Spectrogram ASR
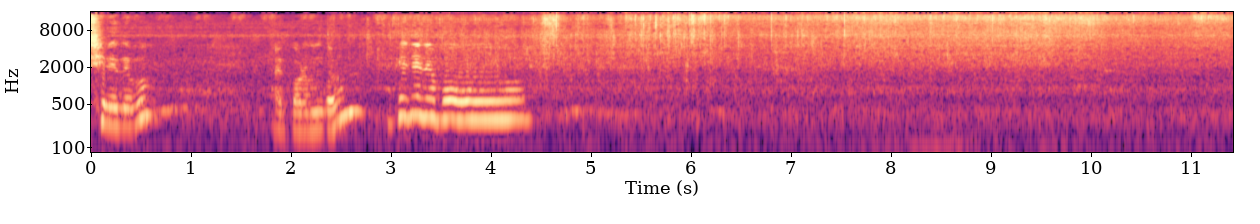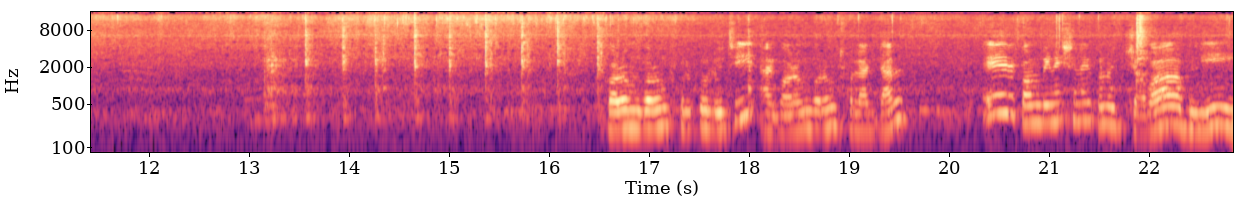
ছেড়ে দেব। আর গরম গরম ভেজে নেব। গরম গরম ফুলকো লুচি আর গরম গরম ছোলার ডাল। এর কম্বিনেশনের কোনো জবাব নেই।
